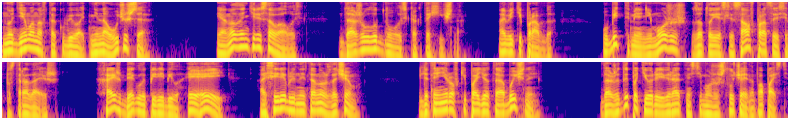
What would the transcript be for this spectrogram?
но демонов так убивать не научишься. И она заинтересовалась, даже улыбнулась как-то хищно. А ведь и правда. Убить ты меня не можешь, зато если сам в процессе пострадаешь. Хайш бегло перебил. «Эй, эй, а серебряный-то нож зачем?» Для тренировки пойдет и обычный. Даже ты по теории вероятности можешь случайно попасть.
